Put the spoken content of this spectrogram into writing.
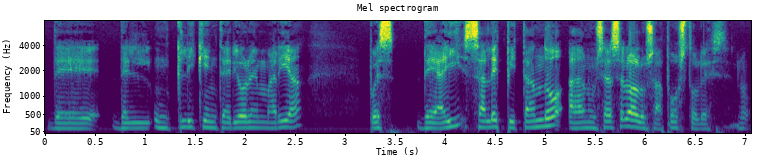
de del, un clic interior en María, pues de ahí sale pitando a anunciárselo a los apóstoles, ¿no?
